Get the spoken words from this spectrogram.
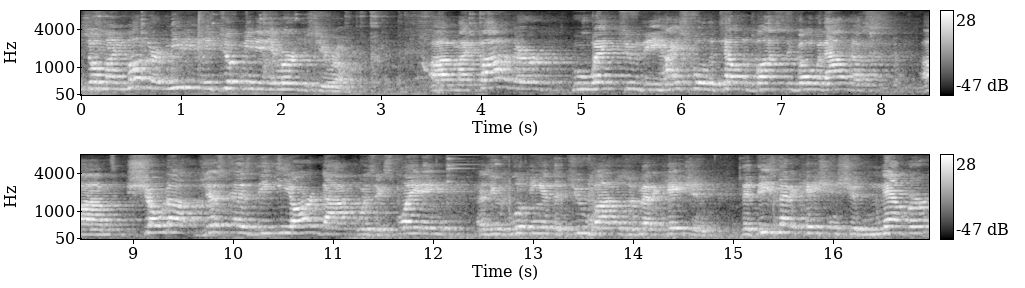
So my mother immediately took me to the emergency room. Uh, my father, who went to the high school to tell the bus to go without us, um, showed up just as the ER doc was explaining, as he was looking at the two bottles of medication, that these medications should never,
